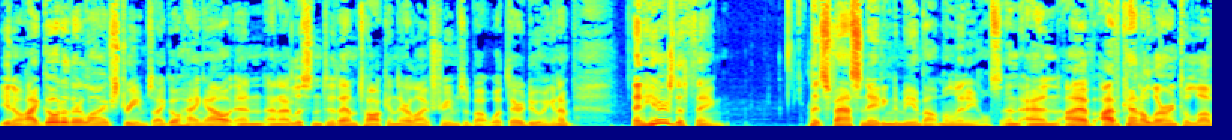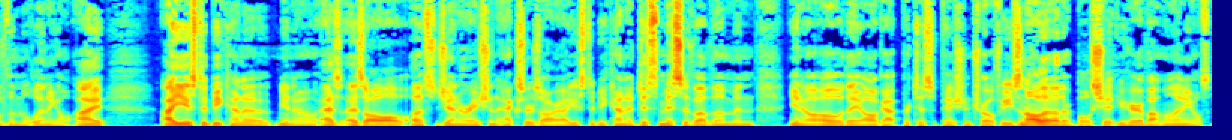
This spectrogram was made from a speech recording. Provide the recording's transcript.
You know, I go to their live streams, I go hang out and, and I listen to them talk in their live streams about what they're doing. And I'm and here's the thing that's fascinating to me about millennials. And and I have I've kind of learned to love the millennial. I I used to be kind of, you know, as as all us Generation Xers are, I used to be kind of dismissive of them, and you know, oh, they all got participation trophies and all that other bullshit you hear about millennials.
